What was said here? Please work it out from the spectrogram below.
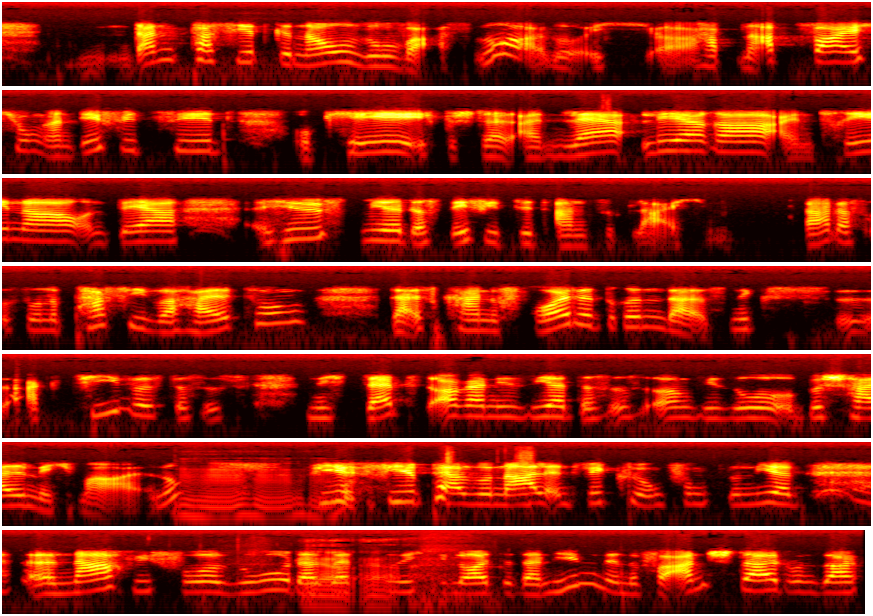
dann passiert genau sowas. Ne? Also ich äh, habe eine Abweichung, ein Defizit. Okay, ich bestelle einen Lehr Lehrer, einen Trainer und der hilft mir, das Defizit anzugleichen. Ja, das ist so eine passive Haltung. Da ist keine Freude drin, da ist nichts äh, Aktives, das ist nicht selbst organisiert, das ist irgendwie so, beschall mich mal. Ne? Mhm, mhm, mhm. viel, viel Personalentwicklung funktioniert äh, nach wie vor so. Da ja, setzen ja. sich die Leute dann hin in eine Veranstaltung und sagen,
